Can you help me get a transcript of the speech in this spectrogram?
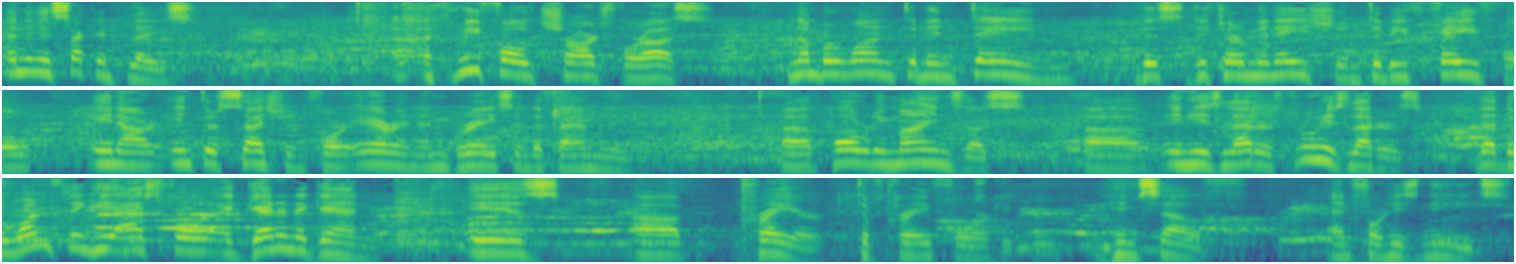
And in the second place, a threefold charge for us. Number one, to maintain this determination to be faithful in our intercession for Aaron and Grace and the family. Uh, Paul reminds us uh, in his letters, through his letters, that the one thing he asks for again and again is uh, prayer to pray for himself and for his needs.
